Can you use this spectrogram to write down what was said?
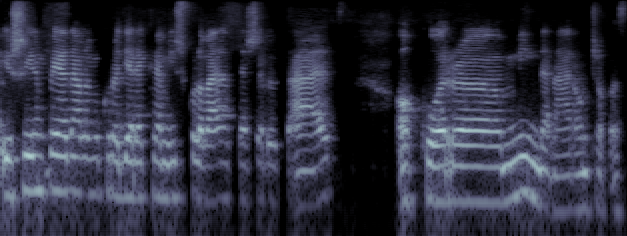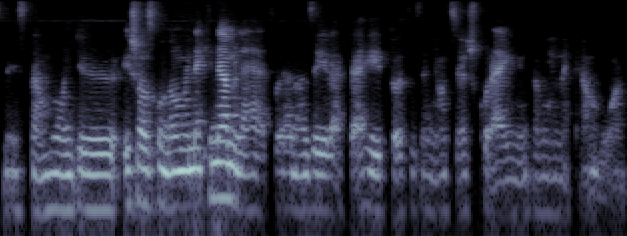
És én például, amikor a gyerekem iskolaválasztás előtt állt, akkor minden áron csak azt néztem, hogy, és azt gondolom, hogy neki nem lehet olyan az élete 7-től 18 éves koráig, mint ami nekem volt.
